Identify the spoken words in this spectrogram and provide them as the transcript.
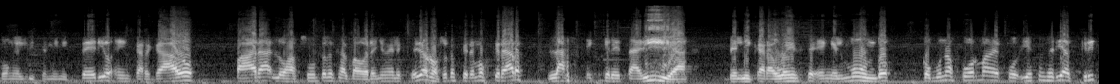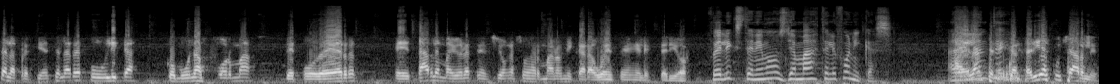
con el viceministerio encargado para los asuntos de salvadoreños en el exterior. Nosotros queremos crear la Secretaría del Nicaragüense en el mundo como una forma de, y esto sería adscrita a la presidencia de la República, como una forma de poder eh, darle mayor atención a esos hermanos nicaragüenses en el exterior. Félix, tenemos llamadas telefónicas. Adelante, me encantaría escucharles.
